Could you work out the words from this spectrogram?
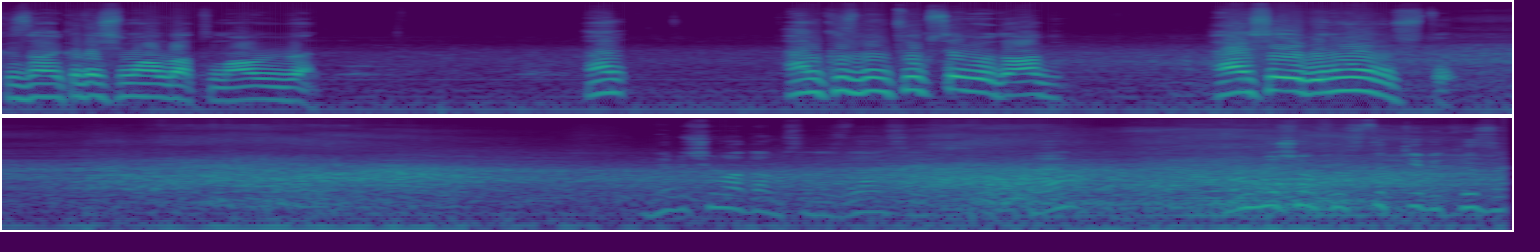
Kız arkadaşımı aldattım abi ben. Hem Hem kız beni çok seviyordu abi. Her şey benim olmuştu. Ne biçim adamsınız lan siz? He? Bulmuşum fıstık gibi kızı.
